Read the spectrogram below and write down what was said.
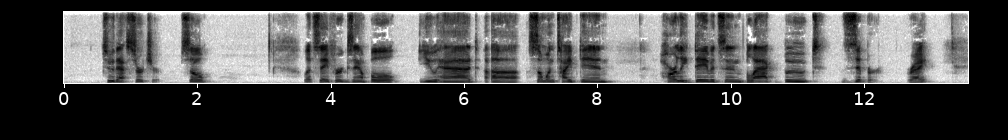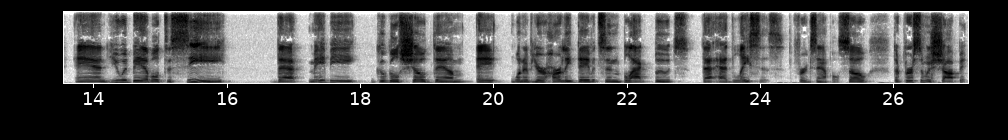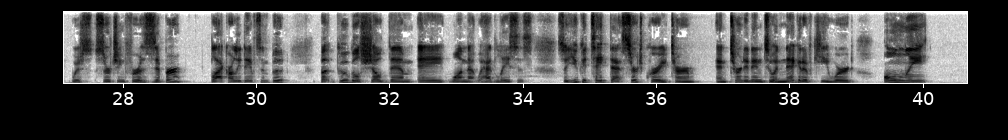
to that searcher. So let's say, for example, you had uh, someone typed in Harley Davidson black boot zipper, right? And you would be able to see that maybe Google showed them a one of your Harley Davidson black boots that had laces for example. So the person was shopping was searching for a zipper, black Harley Davidson boot, but Google showed them a one that had laces. So you could take that search query term and turn it into a negative keyword only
